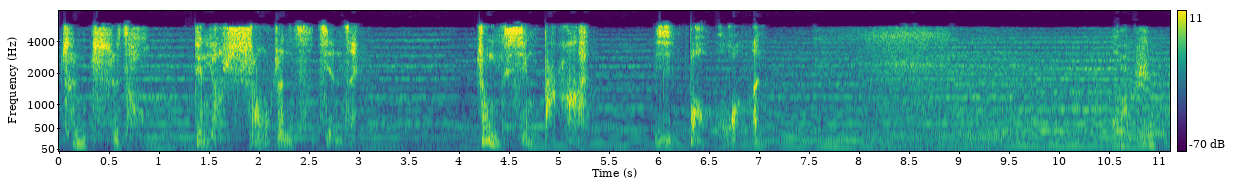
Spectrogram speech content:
臣迟早定要手刃此奸贼，重刑大汉，以报皇恩。皇上。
